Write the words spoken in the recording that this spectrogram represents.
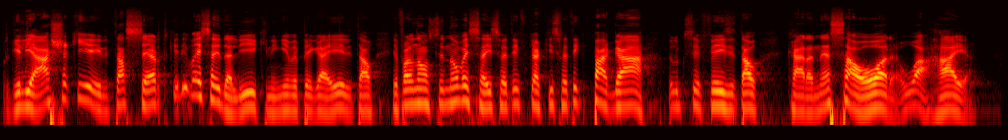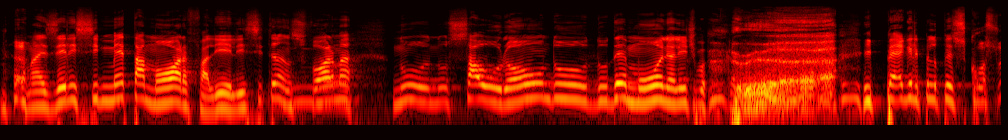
porque ele acha que ele tá certo, que ele vai sair dali, que ninguém vai pegar ele e tal. Ele fala, não, você não vai sair, você vai ter que ficar aqui, você vai ter que pagar pelo que você fez e tal. Cara, nessa hora, o Arraia, mas ele se metamorfa ali, ele se transforma no, no Sauron do, do demônio ali, tipo. E pega ele pelo pescoço.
